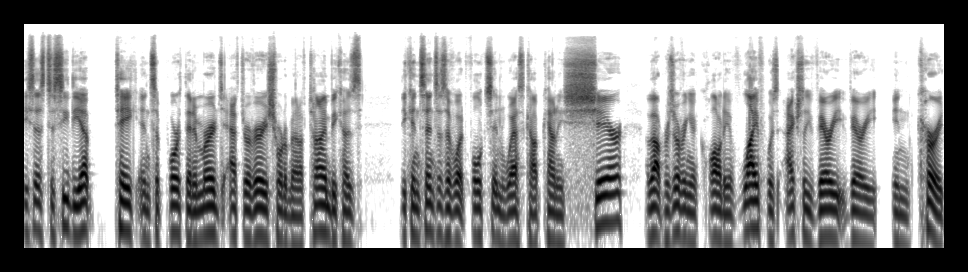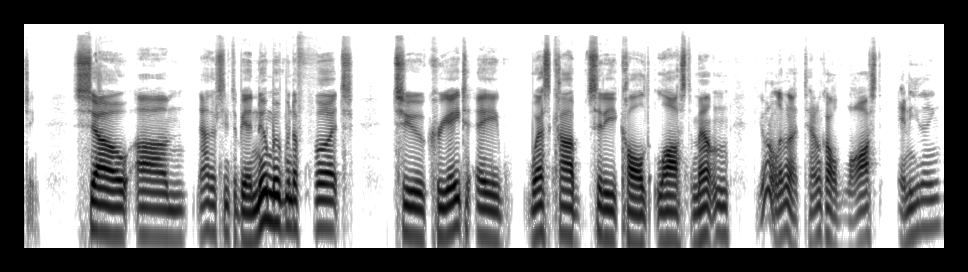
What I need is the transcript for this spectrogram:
He says to see the uptake and support that emerged after a very short amount of time because the consensus of what folks in West Cobb County share about preserving a quality of life was actually very, very encouraging. So um, now there seems to be a new movement afoot to create a West Cobb city called Lost Mountain. Do you want to live in a town called Lost anything?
